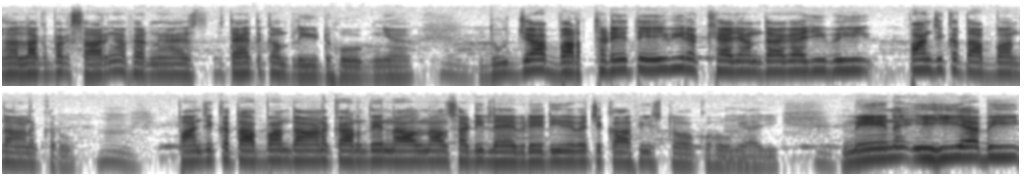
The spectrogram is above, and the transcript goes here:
ਅ, ਲਗਭਗ ਸਾਰੀਆਂ ਫਿਰਨੀਆਂ ਇਸ ਤਹਿਤ ਕੰਪਲੀਟ ਹੋ ਗਈਆਂ। ਦੂਜਾ ਬਰਥਡੇ ਤੇ ਇਹ ਵੀ ਰੱਖਿਆ ਜਾਂਦਾ ਹੈਗਾ ਜੀ ਵੀ ਪੰਜ ਕਿਤਾਬਾਂ ਦਾਨ ਕਰੋ। ਪੰਜ ਕਿਤਾਬਾਂ ਦਾਨ ਕਰਨ ਦੇ ਨਾਲ ਨਾਲ ਸਾਡੀ ਲਾਇਬ੍ਰੇਰੀ ਦੇ ਵਿੱਚ ਕਾਫੀ ਸਟਾਕ ਹੋ ਗਿਆ ਜੀ। ਮੇਨ ਇਹੀ ਆ ਵੀ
